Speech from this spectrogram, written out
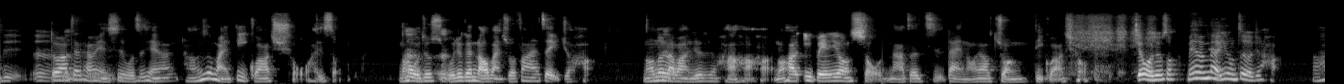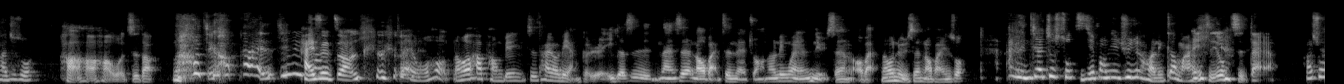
是，嗯，对啊，在台湾也是。我之前好像是买地瓜球还是什么，然后我就我就跟老板说放在这里就好，然后那老板就是好好好，然后他一边用手拿着纸袋，然后要装地瓜球，结果我就说没有没有用这个就好，然后他就说。好好好，我知道。然后结果他还是继续还是装。对，然后然后他旁边就是他有两个人，一个是男生的老板正在装，然后另外一个是女生的老板。然后女生老板就说：“啊，人家就说直接放进去就好，你干嘛一直用纸袋啊？”他说：“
